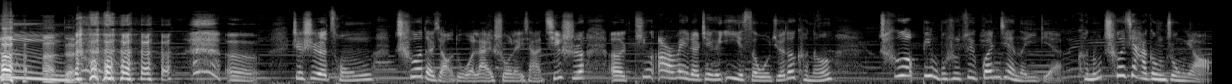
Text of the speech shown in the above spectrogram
嗯，嗯，对，嗯，这是从车的角度来说了一下。其实，呃，听二位的这个意思，我觉得可能车并不是最关键的一点，可能车架更重要。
